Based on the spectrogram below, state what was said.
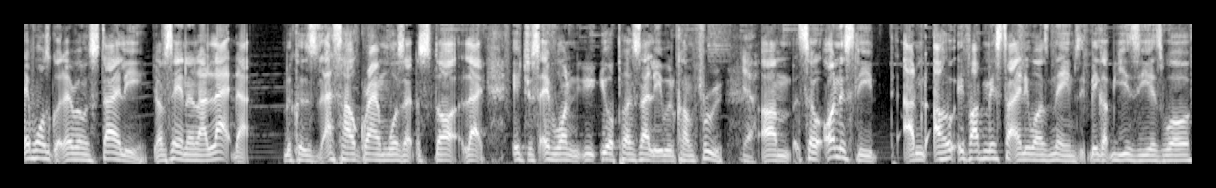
everyone's got their own style. You know what I'm saying? And I like that because that's how grime was at the start. Like it just everyone, your personality would come through. Yeah. Um. So honestly, I'm, I if I've missed out anyone's names, big up Yeezy as well.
